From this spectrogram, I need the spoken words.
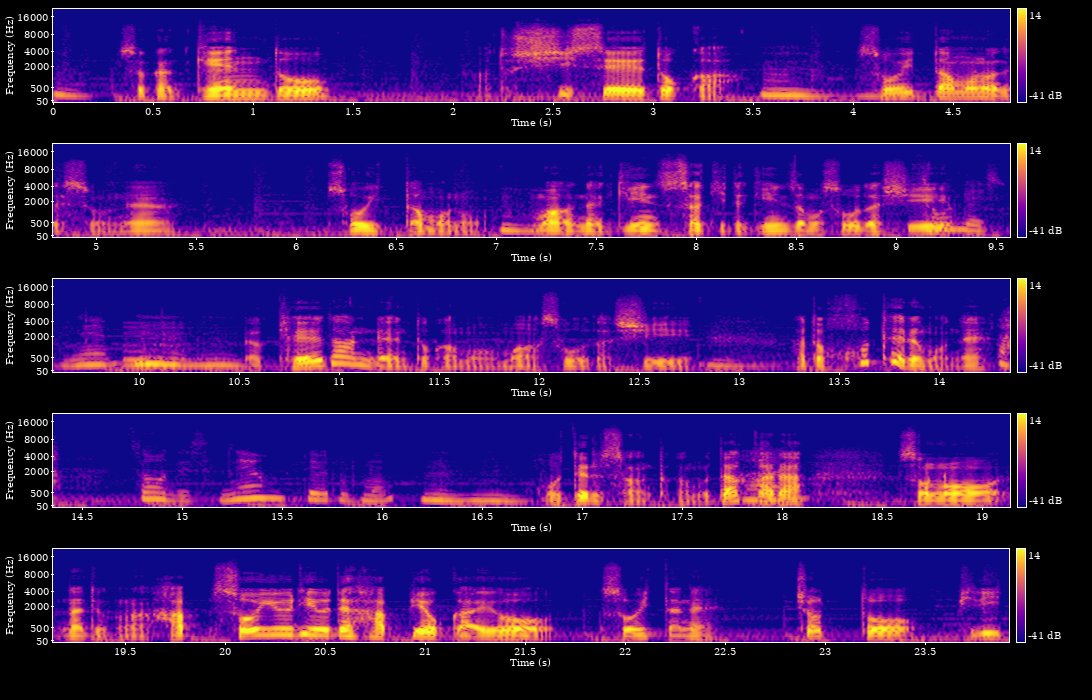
うん。それから言動あと姿勢とかうん。うんそういったものですよね。そういったもの、うん。まあね銀さっき言った銀座もそうだしそうですね、ううんん。だから経団連とかもまあそうだしうん。うんあとホテルもね。そうですね。ホテルも。うんうん。ホテルさんとかも。だから、はい。そのなんていうかなはそういう理由で発表会をそういったねちょっとピリッ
